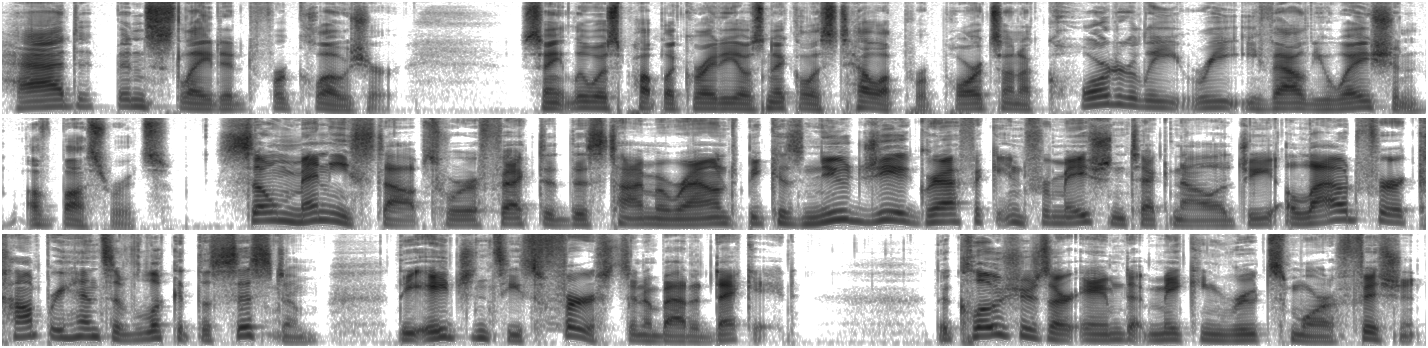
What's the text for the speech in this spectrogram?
had been slated for closure. St. Louis Public Radio's Nicholas Telep reports on a quarterly re-evaluation of bus routes. So many stops were affected this time around because new geographic information technology allowed for a comprehensive look at the system, the agency's first in about a decade. The closures are aimed at making routes more efficient.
